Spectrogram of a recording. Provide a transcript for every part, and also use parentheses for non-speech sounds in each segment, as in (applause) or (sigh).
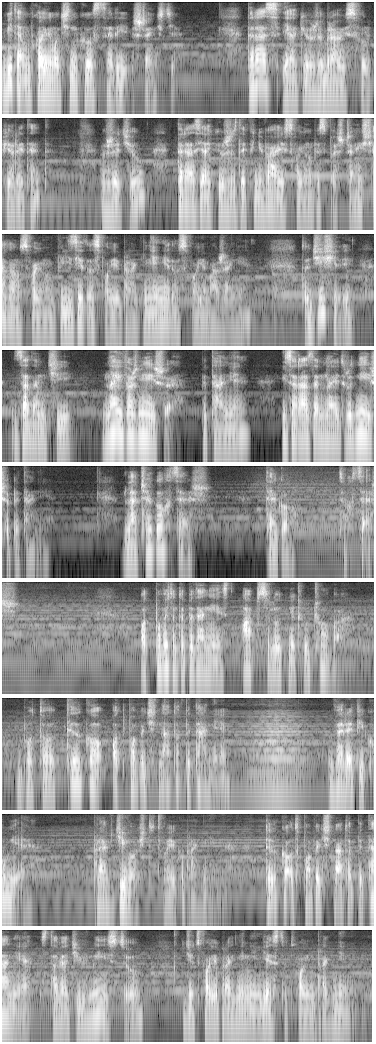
Witam w kolejnym odcinku z serii Szczęście. Teraz, jak już wybrałeś swój priorytet w życiu, teraz, jak już zdefiniowałeś swoją wyspę szczęścia, tą swoją wizję, to swoje pragnienie, to swoje marzenie, to dzisiaj zadam Ci najważniejsze pytanie i zarazem najtrudniejsze pytanie. Dlaczego chcesz tego, co chcesz? Odpowiedź na to pytanie jest absolutnie kluczowa, bo to tylko odpowiedź na to pytanie weryfikuje prawdziwość Twojego pragnienia. Tylko odpowiedź na to pytanie stawia Ci w miejscu, gdzie Twoje pragnienie jest Twoim pragnieniem.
